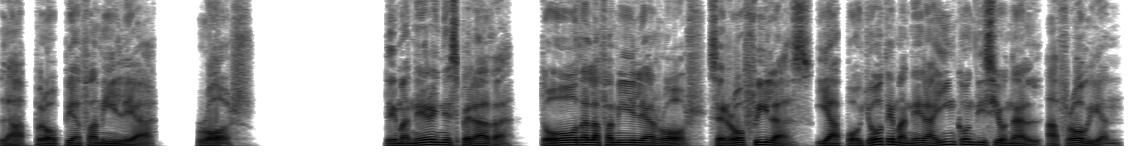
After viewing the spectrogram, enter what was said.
la propia familia Roche. De manera inesperada, toda la familia Roche cerró filas y apoyó de manera incondicional a Florian.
